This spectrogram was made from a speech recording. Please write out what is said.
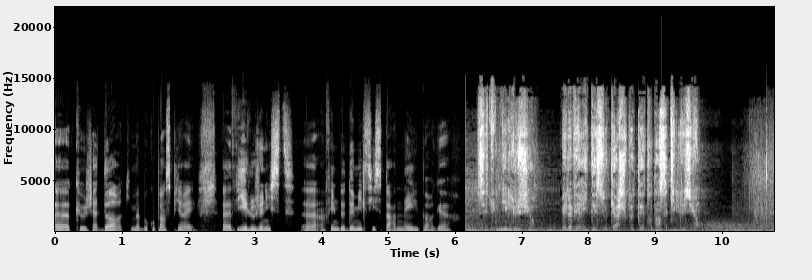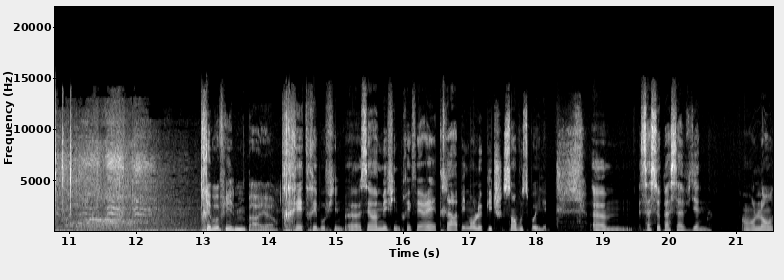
euh, que j'adore, qui m'a beaucoup inspiré, euh, The Illusionist, euh, un film de 2006 par Neil Burger. C'est une illusion. Mais la vérité se cache peut-être dans cette illusion. Très beau film par ailleurs. Très très beau film. Euh, c'est un de mes films préférés. Très rapidement le pitch, sans vous spoiler. Euh, ça se passe à Vienne, en l'an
